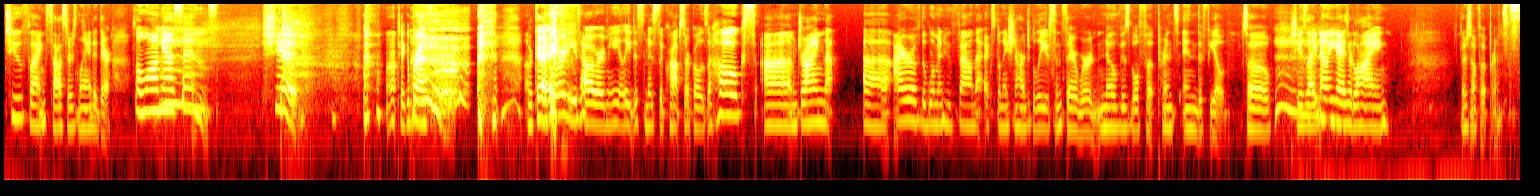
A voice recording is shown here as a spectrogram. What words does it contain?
two flying saucers landed there. It's a long ass sentence. Shit. Take a breath. Okay. Authorities, however, immediately dismissed the crop circle as a hoax, um, drawing the uh, ire of the woman who found that explanation hard to believe since there were no visible footprints in the field. So she's like, no, you guys are lying. There's no footprints.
